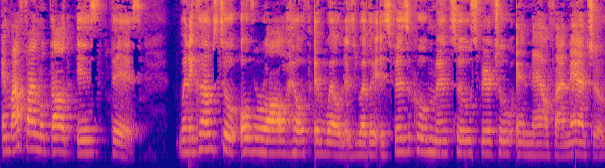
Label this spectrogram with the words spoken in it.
And my final thought is this when it comes to overall health and wellness, whether it's physical, mental, spiritual, and now financial,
